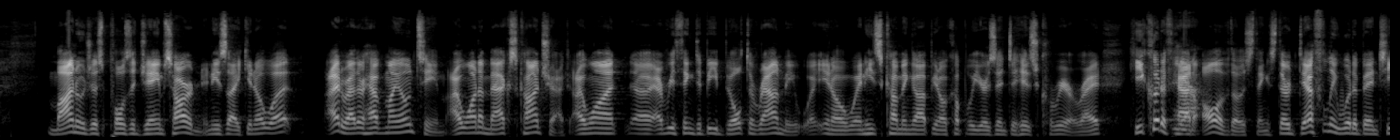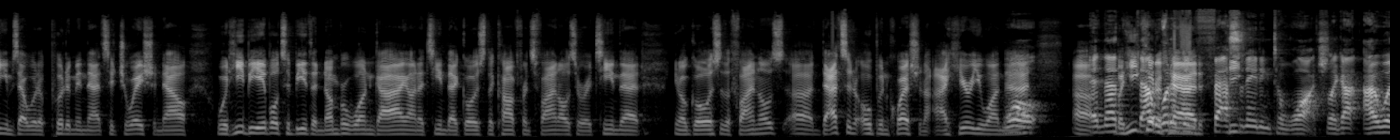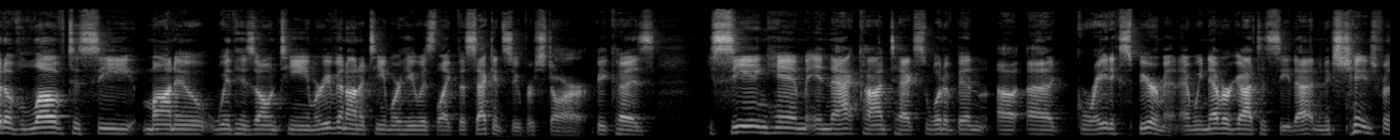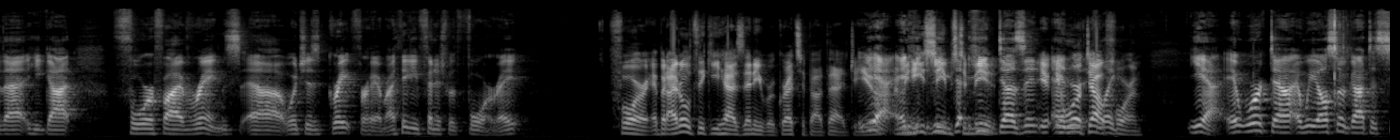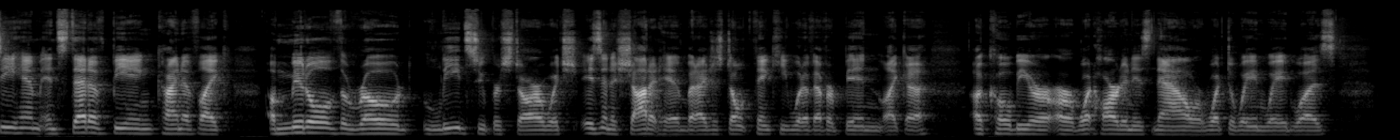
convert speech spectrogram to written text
Manu just pulls a James Harden and he's like, you know what? I'd rather have my own team. I want a max contract. I want uh, everything to be built around me. You know, when he's coming up, you know, a couple years into his career, right? He could have had yeah. all of those things. There definitely would have been teams that would have put him in that situation. Now, would he be able to be the number one guy on a team that goes to the conference finals or a team that you know goes to the finals? Uh, that's an open question. I hear you on that. Well, uh, and that, that would have been fascinating he, to watch. Like I, I would have loved to see Manu with his own team, or even on a team where he was like the second superstar, because seeing him in that context would have been a, a great experiment. And we never got to see that. And in exchange for that, he got four or five rings, uh, which is great for him. I think he finished with four, right? Four, but I don't think he has any regrets about that. Do you? Yeah, I mean, he, he seems he, to me he doesn't. It, it worked out like, for him yeah, it worked out, and we also got to see him instead of being kind of like a middle of the road lead superstar, which isn't a shot at him, but I just don't think he would have ever been like a a Kobe or, or what Harden is now or what Dwyane Wade was.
